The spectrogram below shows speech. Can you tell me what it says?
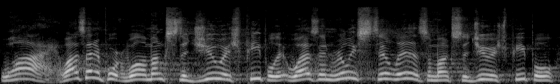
Why? Why is that important? Well, amongst the Jewish people, it was and really still is amongst the Jewish people,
